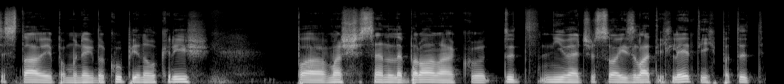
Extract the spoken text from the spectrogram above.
sestavi, pa mu nekdo kupi nov križ pa imaš še sen Lebrona, ko tudi ni več v svojih zlatih letih, pa tudi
